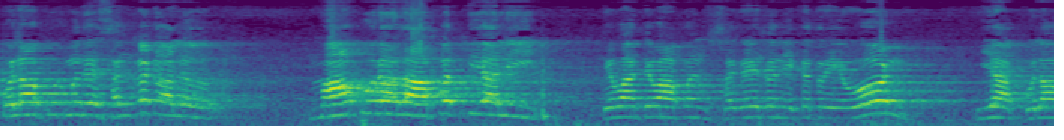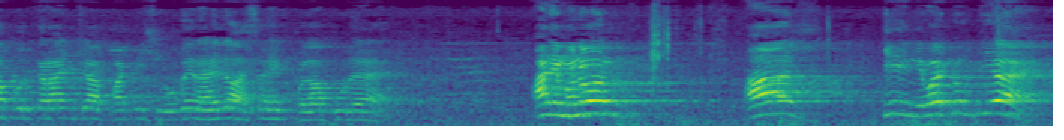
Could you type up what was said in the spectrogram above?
कोल्हापूरमध्ये संकट आलं महापुराला आपत्ती आली तेव्हा तेव्हा आपण सगळेजण एकत्र येऊन या कोल्हापूरकरांच्या पाठीशी उभे राहिलो असं हे कोल्हापूर आहे. आणि म्हणून आज ही निवडणूक जी आहे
